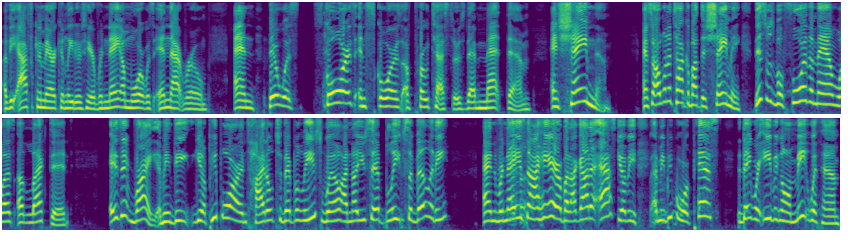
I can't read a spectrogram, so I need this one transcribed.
of the African American leaders here. Renee Amoore was in that room, and there was scores and scores of protesters that met them and shamed them. And so I want to talk about the shaming. This was before the man was elected. Is it right? I mean, the you know people are entitled to their beliefs. Well, I know you said bleep civility, and Renee's not here, but I got to ask you. I mean, I mean, people were pissed that they were even going to meet with him,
